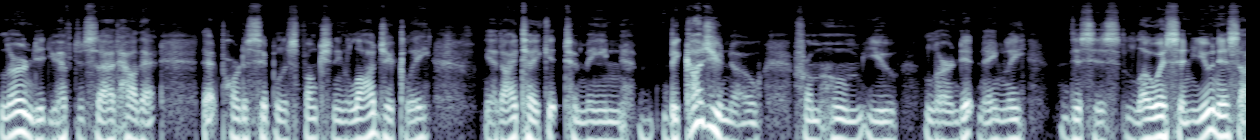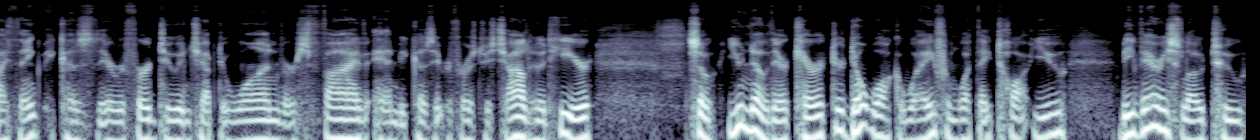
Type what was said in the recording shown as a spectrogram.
learned it, you have to decide how that, that participle is functioning logically. And I take it to mean because you know from whom you learned it, namely, this is Lois and Eunice, I think, because they're referred to in chapter 1, verse 5, and because it refers to his childhood here. So you know their character. Don't walk away from what they taught you. Be very slow to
